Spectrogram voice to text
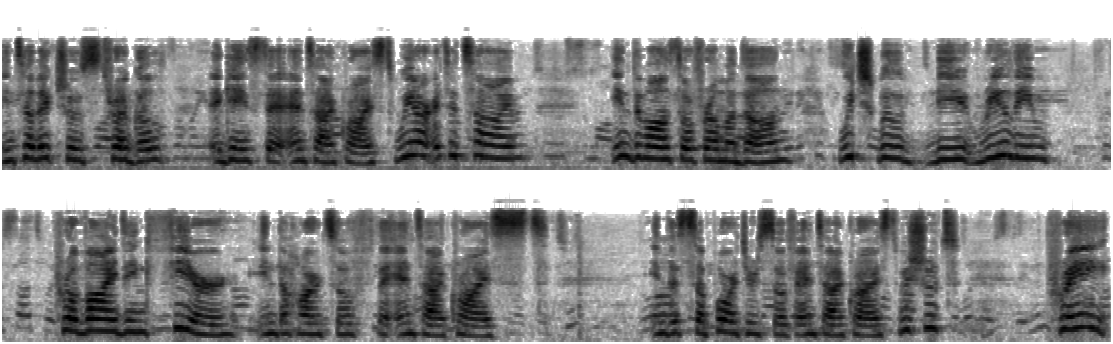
intellectual struggle against the Antichrist. We are at a time in the month of Ramadan, which will be really providing fear in the hearts of the Antichrist, in the supporters of Antichrist. We should pray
